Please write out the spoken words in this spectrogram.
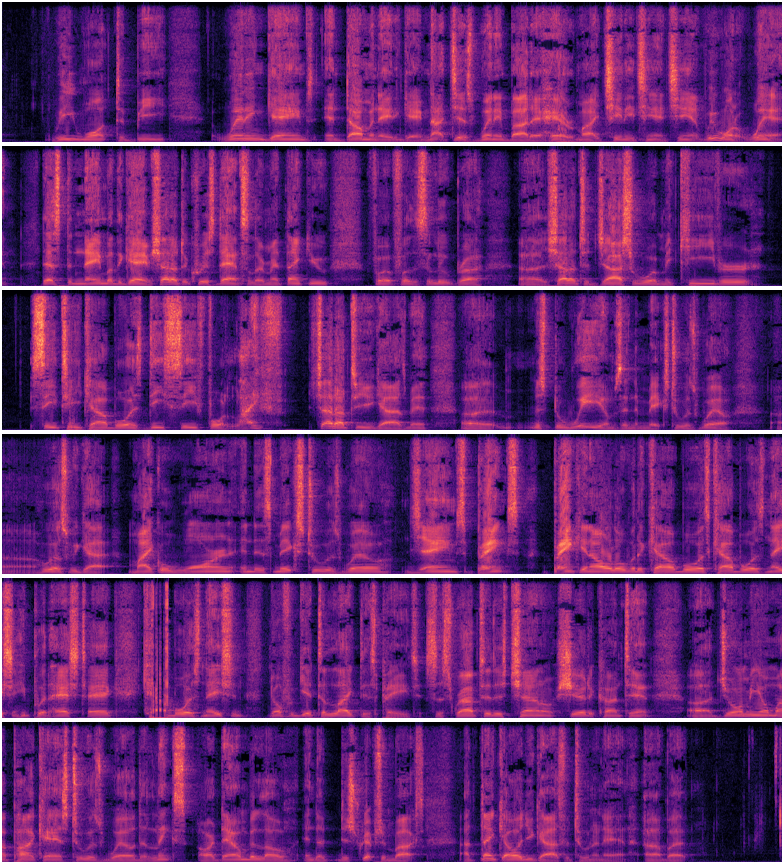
We want to be winning games and dominating games, not just winning by the hair of my chinny chin chin. We want to win. That's the name of the game. Shout out to Chris Dantzler, man. Thank you for, for the salute, bro. Uh, shout out to Joshua McKeever, CT Cowboys, DC for life. Shout out to you guys, man. Uh, Mr. Williams in the mix too as well. Uh, who else we got? Michael Warren in this mix too as well. James Banks banking all over the Cowboys, Cowboys Nation. He put hashtag Cowboys Nation. Don't forget to like this page, subscribe to this channel, share the content. Uh, join me on my podcast too as well. The links are down below in the description box. I thank all you guys for tuning in. Uh, but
